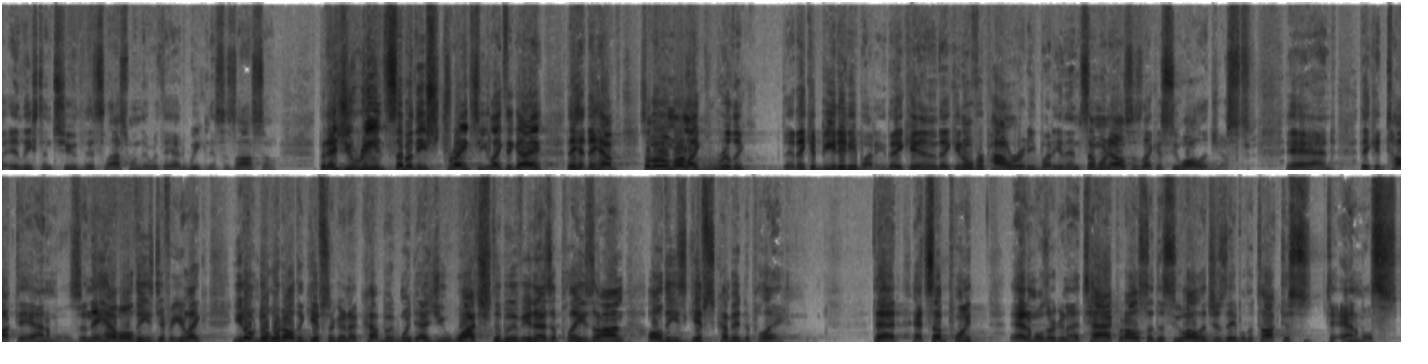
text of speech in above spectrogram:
at least in two, this last one, they had weaknesses also. But as you read some of these strengths, you like the guy, they have, they have some of them are like really, they can beat anybody. They can, they can overpower anybody. And then someone else is like a zoologist and they can talk to animals. And they have all these different, you're like, you don't know what all the gifts are going to come, but when, as you watch the movie and as it plays on, all these gifts come into play. That at some point, animals are going to attack, but all of a sudden the zoologist is able to talk to, to animals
